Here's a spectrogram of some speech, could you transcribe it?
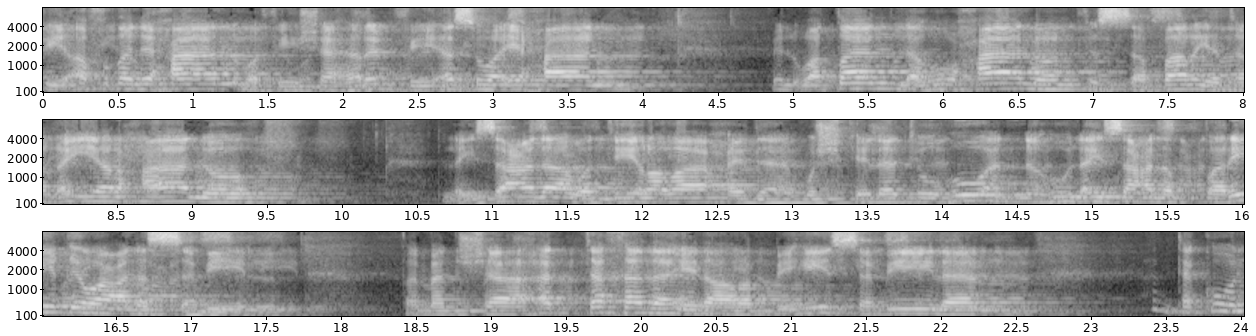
في أفضل حال وفي شهر في أسوأ حال؟ في الوطن له حال في السفر يتغير حاله. ليس على وتيرة واحدة مشكلته أنه ليس على الطريق وعلى السبيل. فمن شاء اتخذ إلى ربه سبيلا. أن تكون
